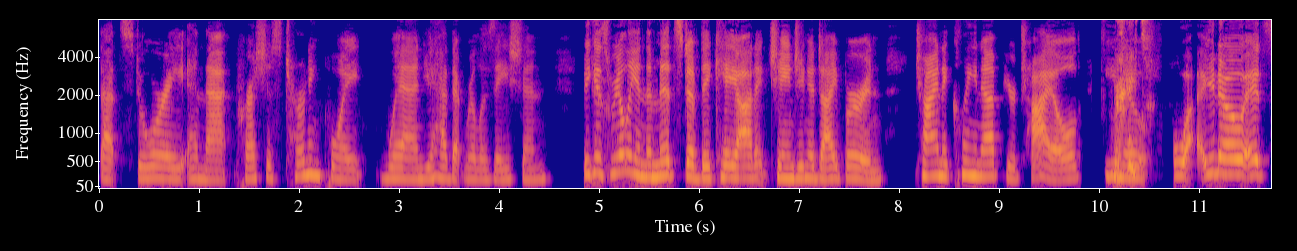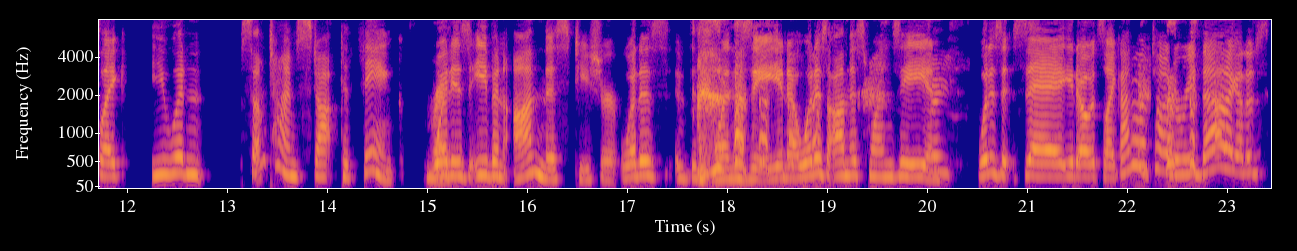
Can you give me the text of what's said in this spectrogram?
that story and that precious turning point when you had that realization because really in the midst of the chaotic changing a diaper and trying to clean up your child you right. know you know it's like you wouldn't sometimes stop to think Right. what is even on this t-shirt what is this onesie you know what is on this onesie and right. what does it say you know it's like i don't have time to read that i gotta just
